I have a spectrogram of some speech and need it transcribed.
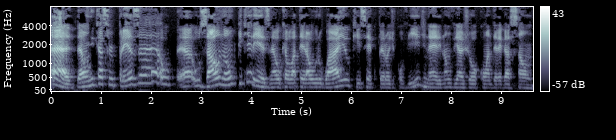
É, a única surpresa é, o, é usar ou não o Piquerez, né? O que é o lateral uruguaio que se recuperou de Covid, né? Ele não viajou com a delegação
